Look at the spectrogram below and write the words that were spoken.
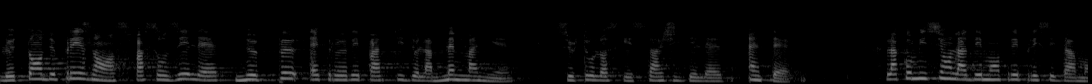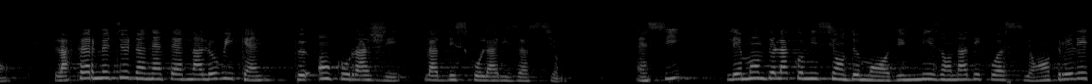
le temps de présence face aux élèves ne peut être réparti de la même manière, surtout lorsqu'il s'agit d'élèves internes. La Commission l'a démontré précédemment. La fermeture d'un internat le week-end peut encourager la déscolarisation. Ainsi, les membres de la Commission demandent une mise en adéquation entre les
